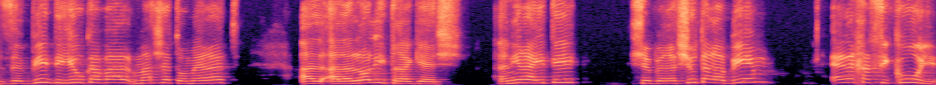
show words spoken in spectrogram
זה בדיוק אבל מה שאת אומרת על, על הלא להתרגש. אני ראיתי שברשות הרבים אין לך סיכוי.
